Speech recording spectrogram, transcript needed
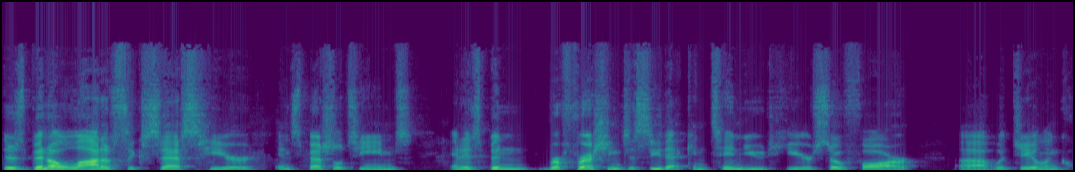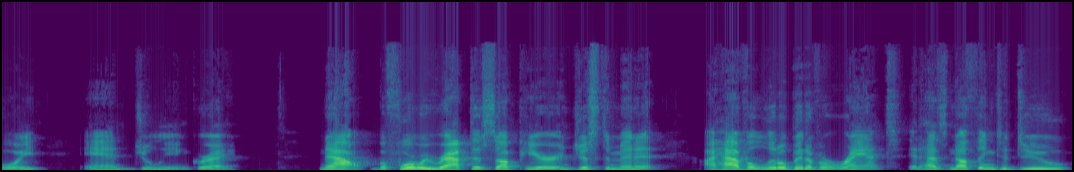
There's been a lot of success here in special teams, and it's been refreshing to see that continued here so far uh, with Jalen Coit and Julian Gray. Now, before we wrap this up here in just a minute, I have a little bit of a rant. It has nothing to do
